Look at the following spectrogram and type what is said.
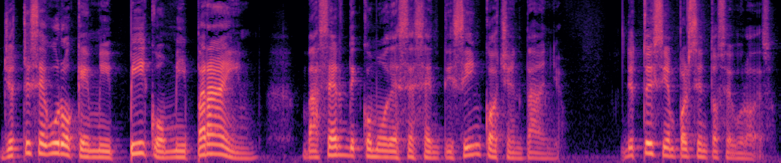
yo estoy seguro que mi pico, mi prime, va a ser de como de 65, 80 años. Yo estoy 100% seguro de eso.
